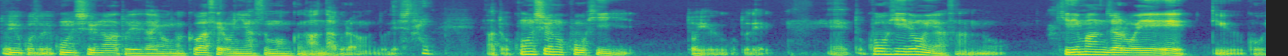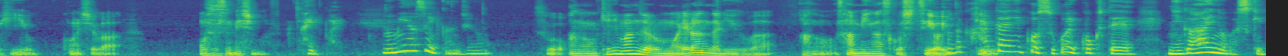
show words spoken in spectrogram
ということで今週のアートデザイン音楽はセロニアス・モンクのアンダーグラウンドでした。はい。あと今週のコーヒーということで、えー、とコーヒー問屋さんのキリマンジャロ AA っていうコーヒーを今週はおすすめします。はいはい飲みやすい感じの？そうあのキリマンジャロも選んだ理由はあの酸味が少し強いってだから反。対にこうすごい濃くて苦いのが好きっ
